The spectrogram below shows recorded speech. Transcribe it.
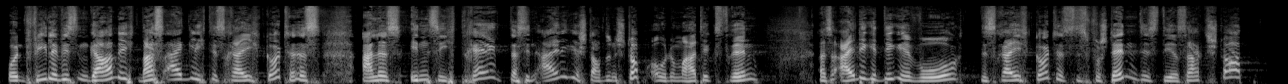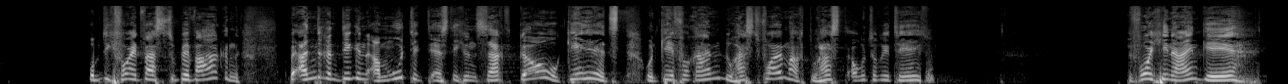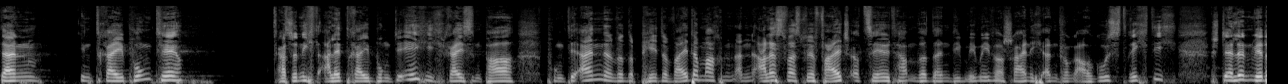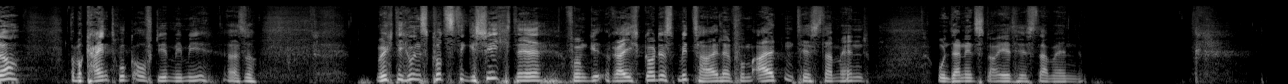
Und viele wissen gar nicht, was eigentlich das Reich Gottes alles in sich trägt. Da sind einige Start- und Stoppautomatiks drin. Also einige Dinge, wo das Reich Gottes, das Verständnis dir sagt, stopp, um dich vor etwas zu bewahren. Bei anderen Dingen ermutigt es dich und sagt, go, geh jetzt und geh voran. Du hast Vollmacht, du hast Autorität. Bevor ich hineingehe, dann in drei Punkte. Also nicht alle drei Punkte ich, ich reiße ein paar Punkte an, dann wird der Peter weitermachen. An alles, was wir falsch erzählt haben, wird dann die Mimi wahrscheinlich Anfang August richtig stellen wieder. Aber kein Druck auf die Mimi. Also möchte ich uns kurz die Geschichte vom Reich Gottes mitteilen, vom Alten Testament und dann ins Neue Testament.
